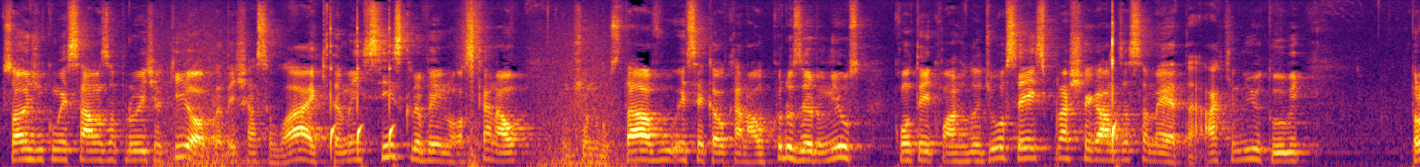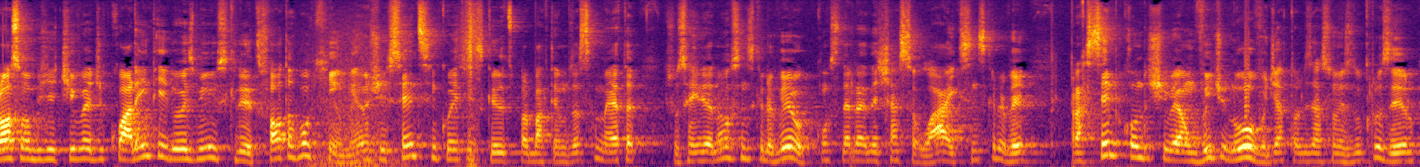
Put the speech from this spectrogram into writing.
Só antes de começarmos, aproveite aqui ó para deixar seu like, também se inscrever no nosso canal. Eu me chamo Gustavo, esse aqui é o canal Cruzeiro News. Contei com a ajuda de vocês para chegarmos a essa meta aqui no YouTube Próximo objetivo é de 42 mil inscritos. Falta pouquinho, menos de 150 inscritos para batermos essa meta. Se você ainda não se inscreveu, considere deixar seu like, se inscrever, para sempre quando tiver um vídeo novo de atualizações do Cruzeiro,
